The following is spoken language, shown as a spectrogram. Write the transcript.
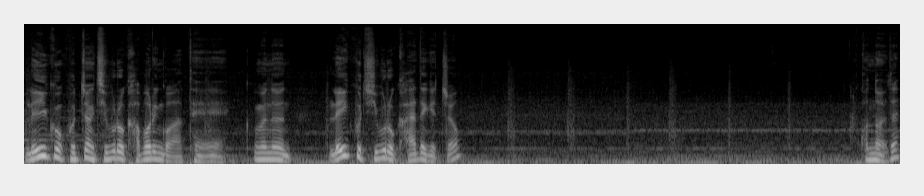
레이코 곧장 집으로 가버린 것 같아 그러면은 레이코 집으로 가야 되겠죠? 건너야 돼?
